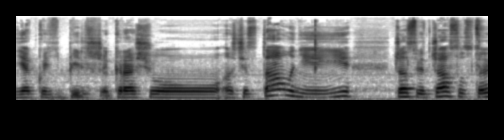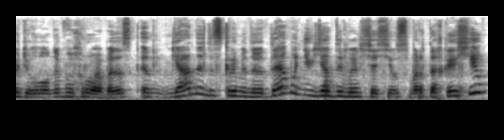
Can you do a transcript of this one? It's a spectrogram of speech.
якось більш кращого ставлення і час від часу стають головними героями. Я не дискриміную демонів, я дивився сім смертних гріхів,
